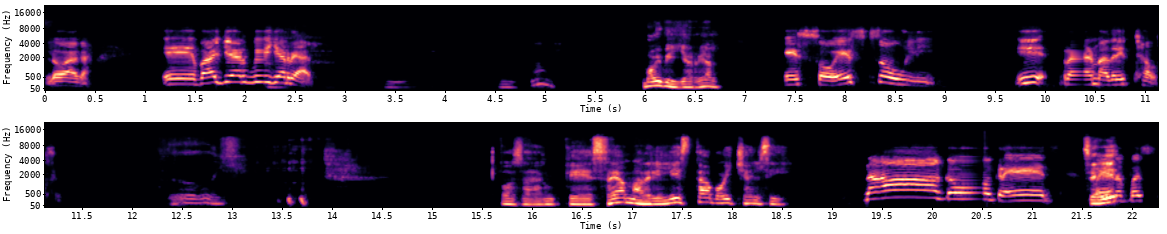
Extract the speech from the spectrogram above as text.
lo haga. Eh, Bayern, Villarreal. Voy Villarreal. Eso, eso, Uli. Y Real Madrid, Chelsea. Uy. Pues aunque sea madrilista, voy Chelsea. No, ¿cómo crees? Bueno, pues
